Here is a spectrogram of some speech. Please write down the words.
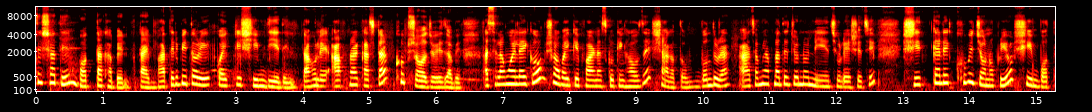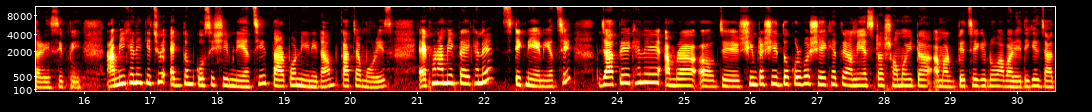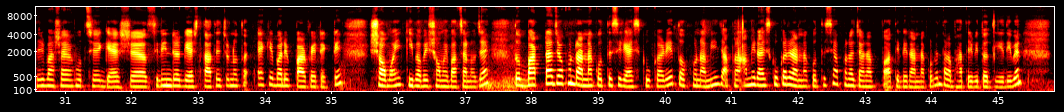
ভাতের সাথে ভর্তা খাবেন। তাই ভাতের ভিতরে কয়েকটি শিম দিয়ে দিন, তাহলে আপনার কাজটা খুব সহজ হয়ে যাবে। আসসালামু আলাইকুম, সবাইকে ফার্নাস কুকিং হাউসে স্বাগতম। বন্ধুরা, আজ আমি আপনাদের জন্য নিয়ে চলে এসেছি শীতকালে খুবই জনপ্রিয় শিম ভর্তা রেসিপি আমি এখানে কিছু একদম কষি শিম নিয়েছি, তারপর নিয়ে নিলাম কাঁচা মরিচ এখন আমি একটা এখানে স্টিক নিয়ে নিয়েছি। যাতে এখানে আমরা যে শিমটা সিদ্ধ করব সেই ক্ষেত্রে আমি এক্সট্রা সময়টা আমার বেঁচে গেল। আবার এদিকে যাদের বাসায় হচ্ছে গ্যাস সিলিন্ডার গ্যাস, তাদের জন্য তো একেবারে পারফেক্ট একটি সময়, কীভাবে সময় বাঁচানো যায়। তো বাটটা যখন রান্না করতেছি রাইস কুকারে তখন আমি আপনার, আমি রাইস কুকারে রান্না করতেছি। আপনারা যারা পাতিলে রান্না করবেন, তারা ভাতের ভিতর দিয়ে দিবেন।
